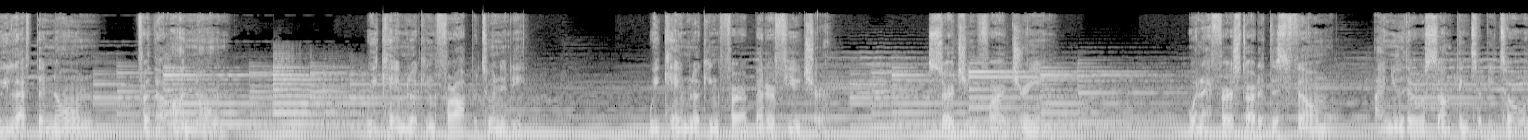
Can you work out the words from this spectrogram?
We left the known for the unknown. We came looking for opportunity. We came looking for a better future, searching for a dream. When I first started this film, I knew there was something to be told.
